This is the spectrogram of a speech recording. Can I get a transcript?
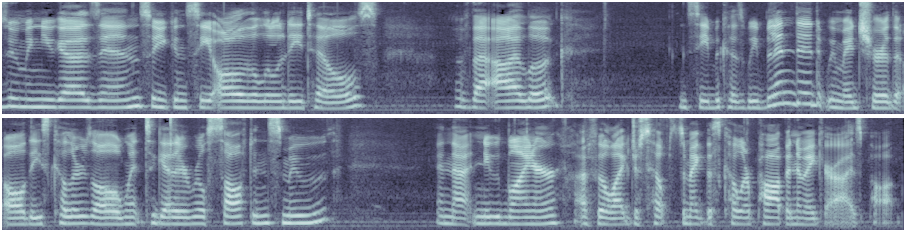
Zooming you guys in so you can see all the little details of that eye look. You can see because we blended, we made sure that all these colors all went together real soft and smooth. And that nude liner, I feel like just helps to make this color pop and to make your eyes pop.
